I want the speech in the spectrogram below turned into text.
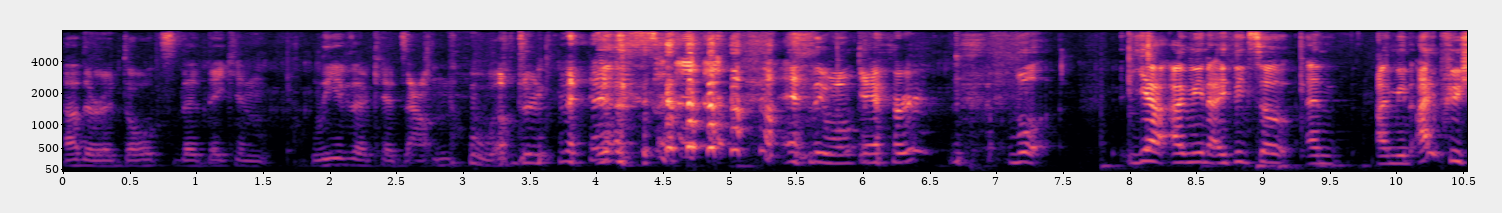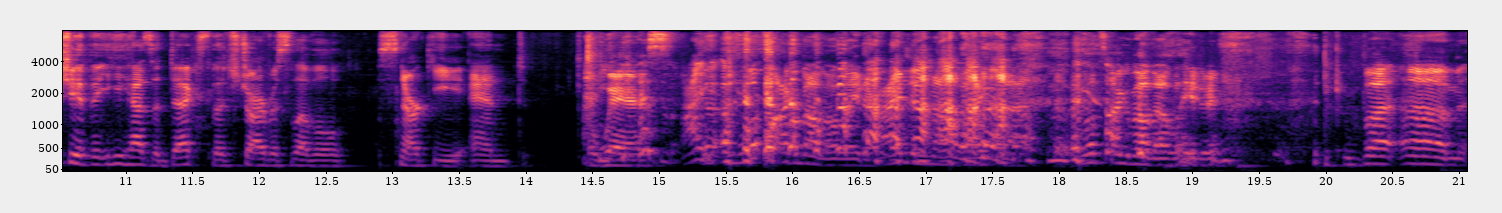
other adults that they can leave their kids out in the wilderness and they won't get hurt. well, yeah, I mean, I think so, and I mean, I appreciate that he has a Dex that's Jarvis level, snarky and aware. Yes, I, we'll talk about that later. I did not like that. We'll talk about that later. But um,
